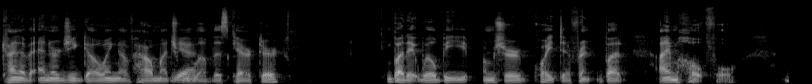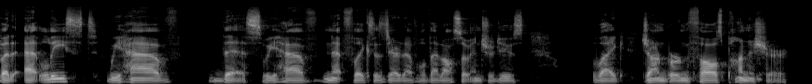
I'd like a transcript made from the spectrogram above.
kind of energy going of how much Yeah. we love this character. But it will be, I'm sure, quite different. But I'm hopeful. But at least we have this. We have Netflix's Daredevil that also introduced like Jon Bernthal's Punisher.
